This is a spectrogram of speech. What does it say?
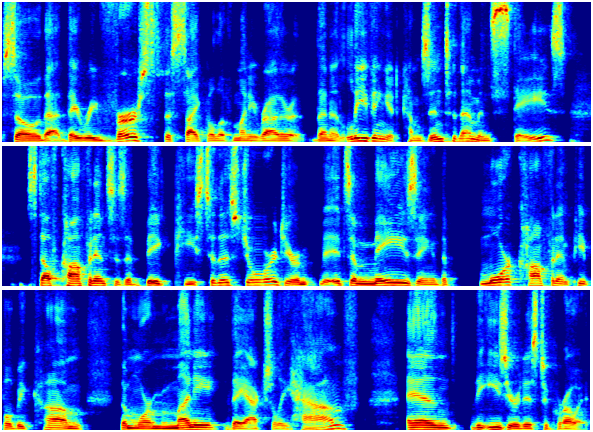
so that they reverse the cycle of money rather than it leaving it comes into them and stays self-confidence is a big piece to this george you're it's amazing the more confident people become, the more money they actually have, and the easier it is to grow it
